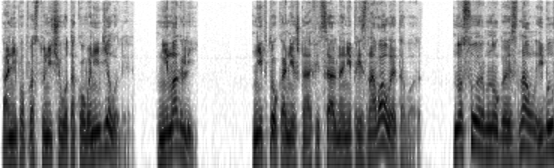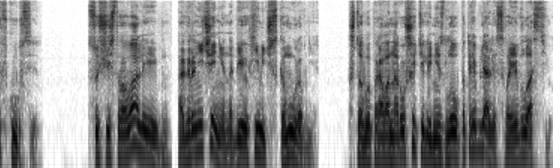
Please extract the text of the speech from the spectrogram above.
они попросту ничего такого не делали, не могли. Никто, конечно, официально не признавал этого, но Сойер многое знал и был в курсе. Существовали ограничения на биохимическом уровне, чтобы правонарушители не злоупотребляли своей властью,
